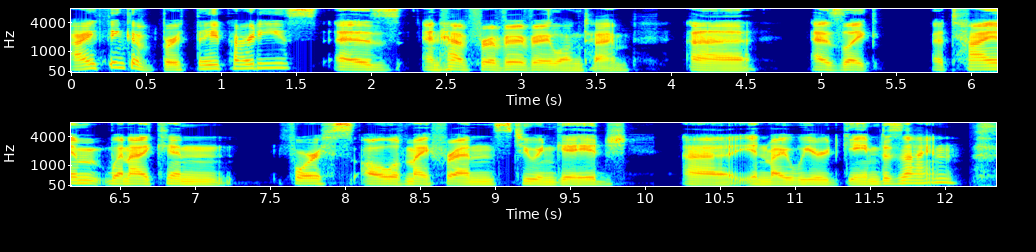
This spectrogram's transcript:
I think of birthday parties as, and have for a very, very long time, uh, as like a time when I can force all of my friends to engage uh, in my weird game design.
